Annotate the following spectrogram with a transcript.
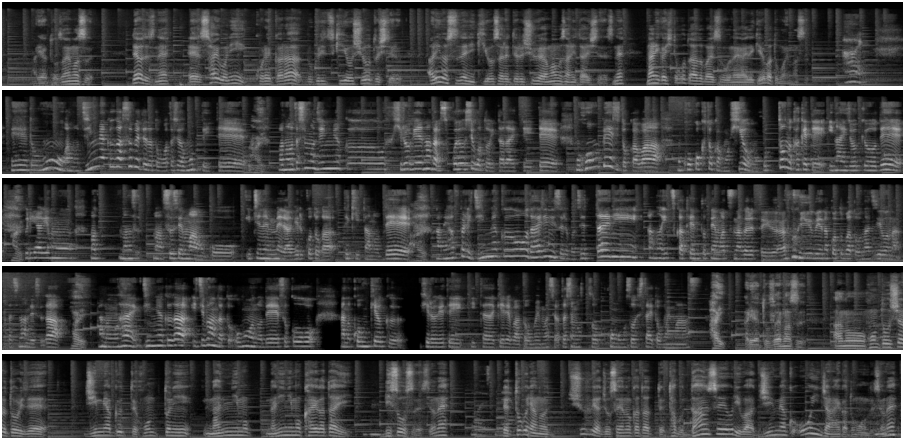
ありがとうございます。ではですね、えー最後にこれから独立起業しようとしている、あるいはすでに起業されている主婦やママさんに対してですね、何か一言アドバイスをお願いできればと思います。はい。えーと、もうあの人脈が全てだと私は思っていて、はい、あの私も人脈を広げながらそこでお仕事をいただいていてもうホームページとかはもう広告とかも費用もほとんどかけていない状況で、はい、売り上げも、まあまあまあ、数千万をこう1年目で上げることができたので、はい、あのやっぱり人脈を大事にすれば絶対にあのいつか点と点はつながるというあの 有名な言葉と同じような形なんですが、はい。あのはい、人脈が一番だと思うのでそこをあの根気よく広げていただければと思います私もそ今後もそうしたいと思います。はい。ありがとうございます。あの本当おっしゃる通りで人脈って本当に何にも何にも代え難いリソースですよね。で、特にあの主婦や女性の方って多分男性よりは人脈多いんじゃないかと思うんですよね。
